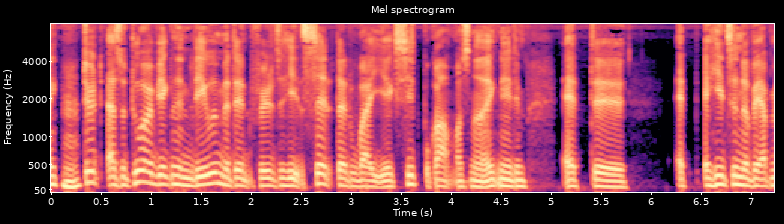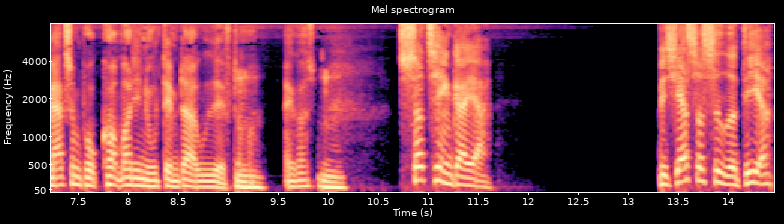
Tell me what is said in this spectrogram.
Ikke? Mm. Det, altså, du har i virkeligheden levet med den følelse helt selv, da du var i Exit-program og sådan noget, ikke, Nedim? At, øh, at, at hele tiden at være opmærksom på, kommer de nu, dem, der er ude efter mig? Ikke også? Mm. så tænker jeg, hvis jeg så sidder der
